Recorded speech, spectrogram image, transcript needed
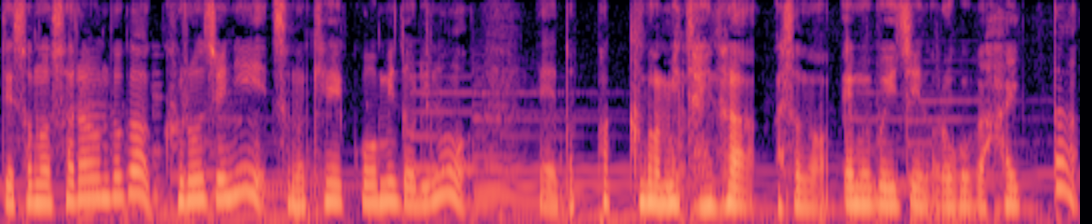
でそのサラウンドが黒地にその蛍光緑のえーと、パックマンみたいな その MVG のロゴが入った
